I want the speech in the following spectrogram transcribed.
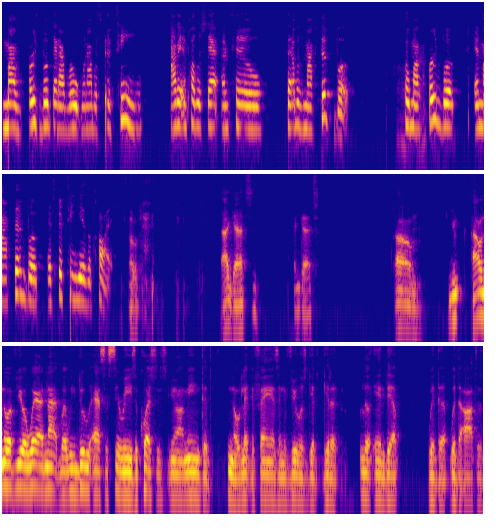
my first book that I wrote when I was 15, I didn't publish that until that was my fifth book. Okay. So my first book and my fifth book is 15 years apart. Okay. I got you. I got you. Um, you, I don't know if you're aware or not, but we do ask a series of questions. You know what I mean to you know let the fans and the viewers get get a little in depth with the with the authors,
